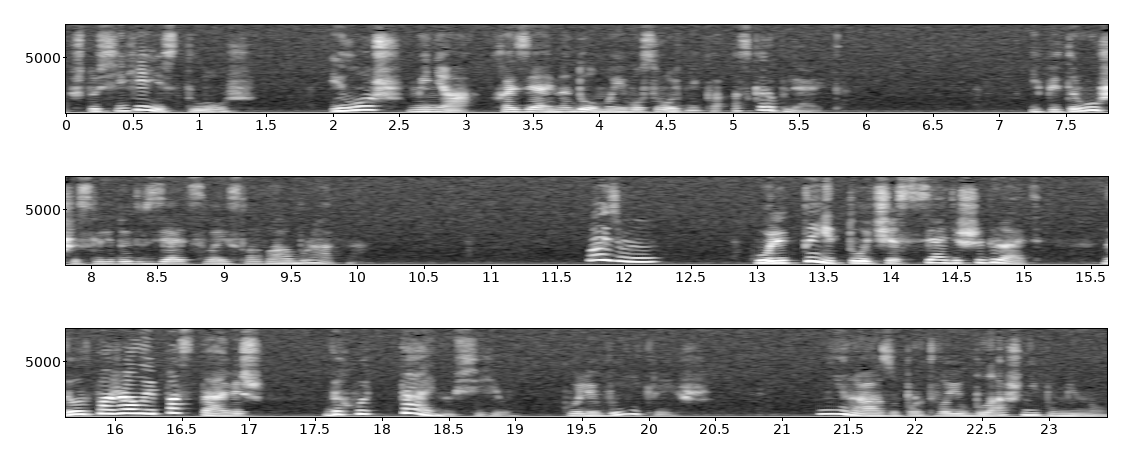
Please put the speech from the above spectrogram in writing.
что сие есть ложь. И ложь меня, хозяина дома и его сродника, оскорбляет. И Петруше следует взять свои слова обратно. Возьму, коли ты тотчас сядешь играть, да вот, пожалуй, поставишь, да хоть тайну сию, коли выиграешь. Ни разу про твою блажь не помяну,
